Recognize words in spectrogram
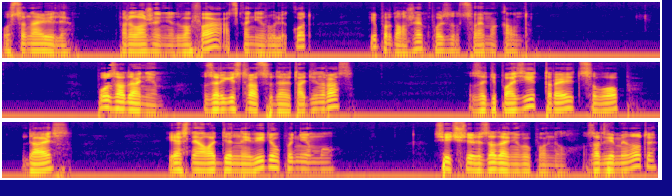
установили приложение 2FA, отсканировали код и продолжаем пользоваться своим аккаунтом. По заданиям. За регистрацию дают один раз. За депозит, trade, своп, dice. Я снял отдельное видео по нему. Все четыре задания выполнил за 2 минуты.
